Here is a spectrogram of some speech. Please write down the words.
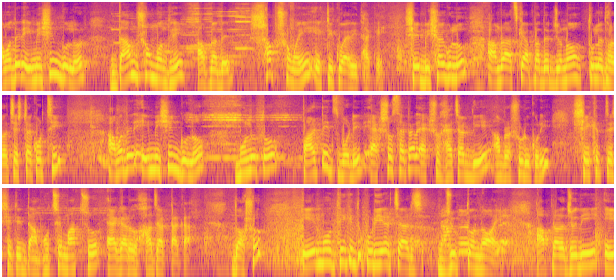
আমাদের এই মেশিনগুলোর দাম সম্বন্ধে আপনাদের সব সময়ই একটি কোয়ারি থাকে। সেই বিষয়গুলো আমরা আজকে আপনাদের জন্য তুলে ধরার চেষ্টা করছি। আমাদের এই মেশিনগুলো মূলত পার্টেক্স বডির একশো স্যাটার একশো হ্যাচার দিয়ে আমরা শুরু করি। সেক্ষেত্রে সেটির দাম হচ্ছে মাত্র এগারো হাজার টাকা। দর্শক, এর মধ্যে কিন্তু কুরিয়ার চার্জ যুক্ত নয়। আপনারা যদি এই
